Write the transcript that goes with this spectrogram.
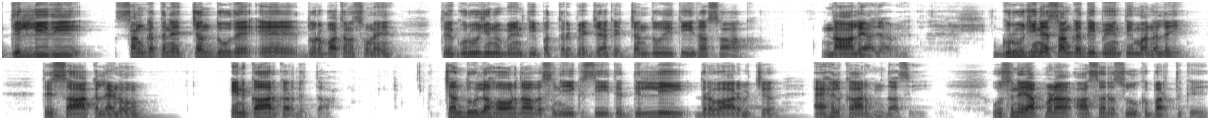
ਦਿੱਲੀ ਦੀ ਸੰਗਤ ਨੇ ਚੰਦੂ ਦੇ ਇਹ ਦੁਰਵਚਨ ਸੁਣੇ ਤੇ ਗੁਰੂ ਜੀ ਨੂੰ ਬੇਨਤੀ ਪੱਤਰ ਭੇਜਿਆ ਕਿ ਚੰਦੂ ਦੀ ਧੀ ਦਾ ਸਾਖ ਨਾ ਲਿਆ ਜਾਵੇ। ਗੁਰੂ ਜੀ ਨੇ ਸੰਗਤ ਦੀ ਬੇਨਤੀ ਮੰਨ ਲਈ ਤੇ ਸਾਕ ਲੈਣੋਂ ਇਨਕਾਰ ਕਰ ਦਿੱਤਾ। ਚੰਦੂ ਲਾਹੌਰ ਦਾ ਵਸਨੀਕ ਸੀ ਤੇ ਦਿੱਲੀ ਦਰਬਾਰ ਵਿੱਚ ਅਹਿਲਕਾਰ ਹੁੰਦਾ ਸੀ। ਉਸਨੇ ਆਪਣਾ ਅਸਰ ਰਸੂਖ ਵਰਤ ਕੇ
